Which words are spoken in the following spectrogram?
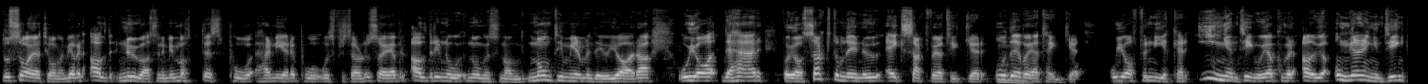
då sa jag till honom, jag vill aldrig, nu alltså när vi möttes på, här nere på, hos frisören, då sa jag, jag vill aldrig no, någonsin ha någonting mer med dig att göra. Och jag, det här, vad jag har sagt om dig nu, är exakt vad jag tycker och det är vad jag tänker. Och jag förnekar ingenting och jag kommer jag ångrar ingenting.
